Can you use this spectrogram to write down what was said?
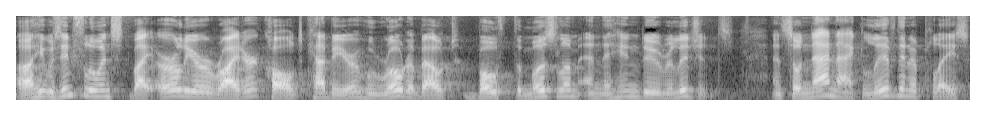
Uh, he was influenced by earlier writer called Kabir who wrote about both the Muslim and the Hindu religions. And so Nanak lived in a place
